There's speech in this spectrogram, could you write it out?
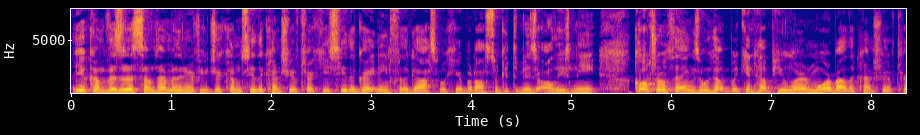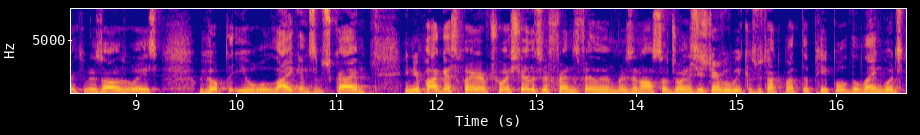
that you'll come visit us sometime in the near future. Come see the country of Turkey, see the great need for the gospel here, but also get to visit all these neat cultural things. And we hope we can help you learn more about the country of Turkey. But as always, we hope that you will like and subscribe in your podcast player of choice. Share this with friends, family members, and also join us each and every week as we talk about the people, the language,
